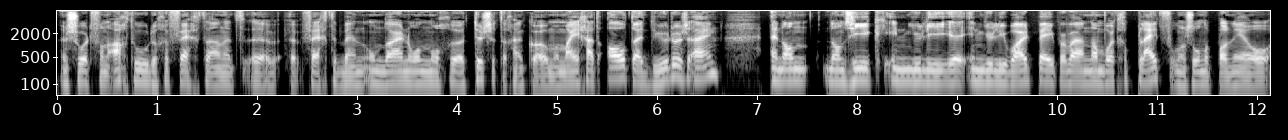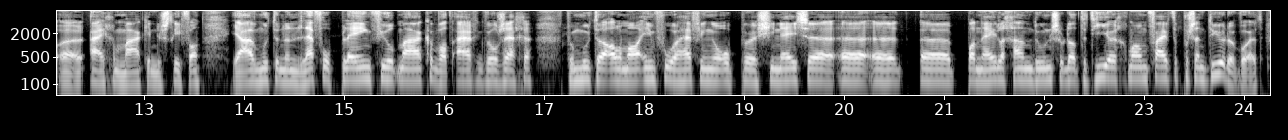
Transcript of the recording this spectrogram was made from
een soort van achterhoede gevecht aan het eh, eh, vechten bent om daar nog, nog eh, tussen te gaan komen. Maar je gaat altijd duurder zijn. En dan, dan zie ik in jullie, in jullie whitepaper, waar dan wordt gepleit voor een zonnepaneel eigen maakindustrie van, ja, we moeten een level playing field maken. Wat eigenlijk wil zeggen, we moeten allemaal invoerheffingen op Chinese eh, panelen gaan doen, zodat het hier gewoon 50% duurder wordt.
